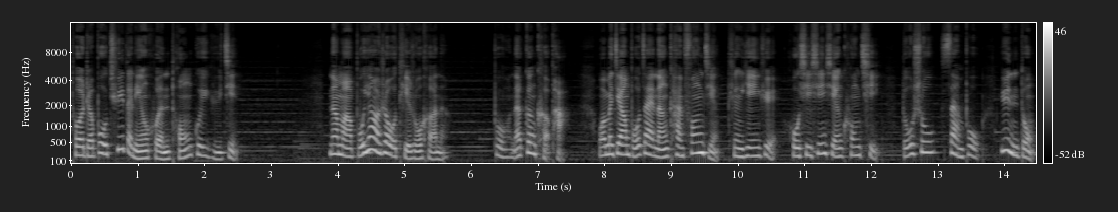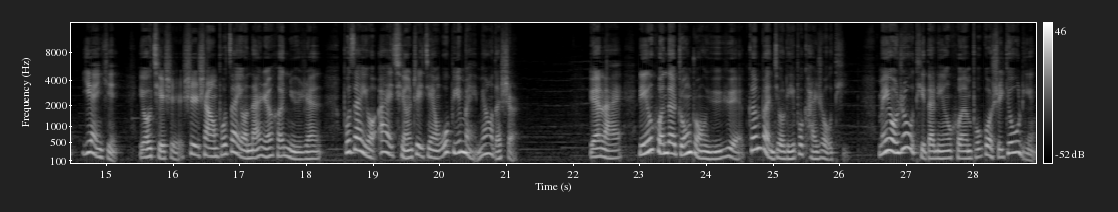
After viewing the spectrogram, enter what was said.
拖着不屈的灵魂同归于尽。那么，不要肉体如何呢？不，那更可怕。我们将不再能看风景、听音乐。呼吸新鲜空气，读书、散步、运动、宴饮，尤其是世上不再有男人和女人，不再有爱情这件无比美妙的事儿。原来灵魂的种种愉悦根本就离不开肉体，没有肉体的灵魂不过是幽灵，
